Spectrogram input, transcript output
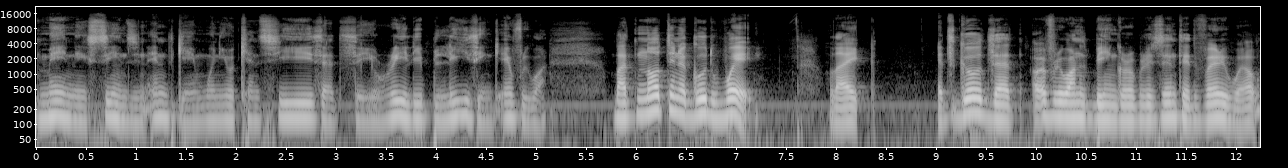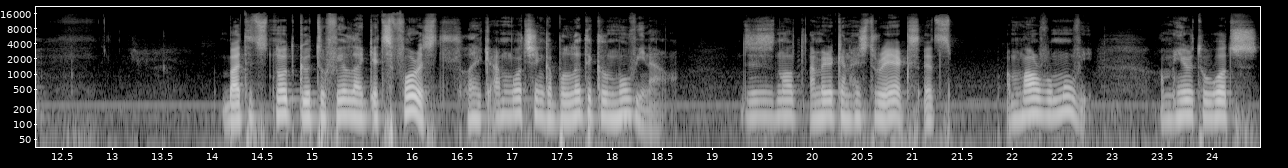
many scenes in endgame when you can see that they really pleasing everyone but not in a good way like it's good that everyone is being represented very well but it's not good to feel like it's forced like i'm watching a political movie now this is not american history x it's a marvel movie i'm here to watch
